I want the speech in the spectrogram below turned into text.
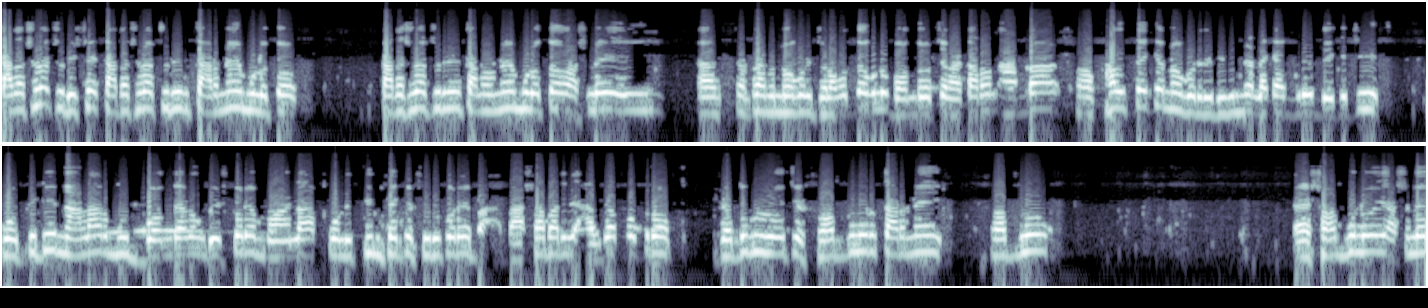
কাদা ছোড়া চুরি সেই কাদা ছোড়া চুরির কারণে মূলত কাদা ছোড়া চুরির কারণে মূলত আসলে এই আহ, নগরীর জলাবদ্ধতা গুলো বন্ধ হচ্ছে না। কারণ আমরা সকাল থেকে নগরীর বিভিন্ন এলাকায় ঘুরে দেখেছি প্রতিটি নালার মুখ বন্ধ এবং বিশেষ করে ময়লা, পলিথিন থেকে শুরু করে বাসা বাড়ির আসবাবপত্র যতগুলো রয়েছে, সবগুলোর কারণে সবগুলো সবগুলোই আসলে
